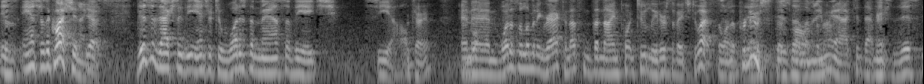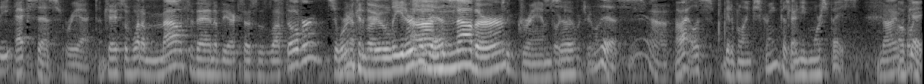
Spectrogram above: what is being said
is hmm. answer the question, I Yes. guess. This is actually the answer to what is the mass of the HCl. Okay. And then what is the limiting reactant? That's the 9.2 liters of H2S, the one that produced this the is the limiting amount. reactant. That makes this the excess reactant. Okay, so what amount then of the excess is left over? So we're We going to convert liters of this another to grams of this. Yeah. All right, let's get a blank screen because we need more space. 9.2 Okay.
